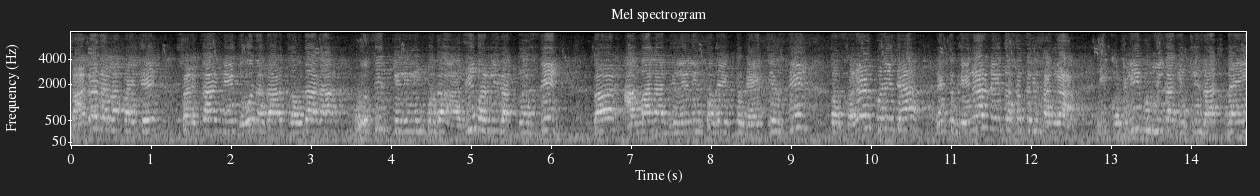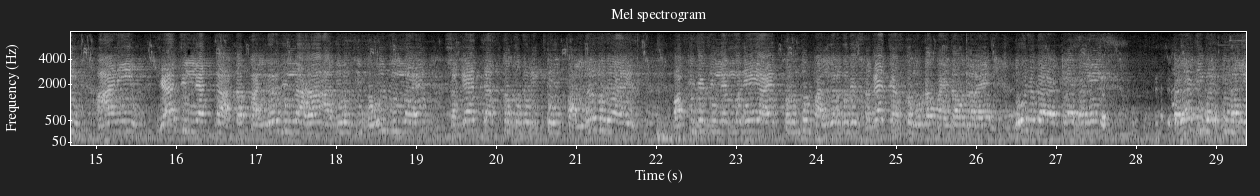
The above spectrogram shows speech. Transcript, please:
जागा झाला पाहिजे. सरकारने दोन हजार चौदाला घोषित केलेली पदं आधी भरली जात नसतील तर आम्हाला दिलेली पदं एक तर द्यायची असतील तर सरळ द्या नाही तर देणार नाही तसं तरी सांगा ही कुठलीही भूमिका घेतली जात नाही. आणि या जिल्ह्यातला आता पालघर जिल्हा हा आदिवासी बहुल जिल्हा आहे. सगळ्यात जास्त पदं रिक्त ही पालघरमध्ये आहेत. बाकीच्या जिल्ह्यांमध्येही आहेत परंतु पालघरमध्ये सगळ्यात जास्त मोठा फायदा होणार आहे. दोन हजार अठरा साली तलाठी भरती झाली.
